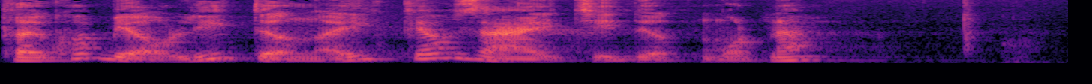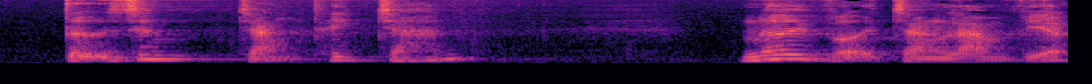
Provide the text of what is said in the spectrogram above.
Thời khóa biểu lý tưởng ấy kéo dài chỉ được một năm. Tự dưng chẳng thấy chán. Nơi vợ chàng làm việc,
